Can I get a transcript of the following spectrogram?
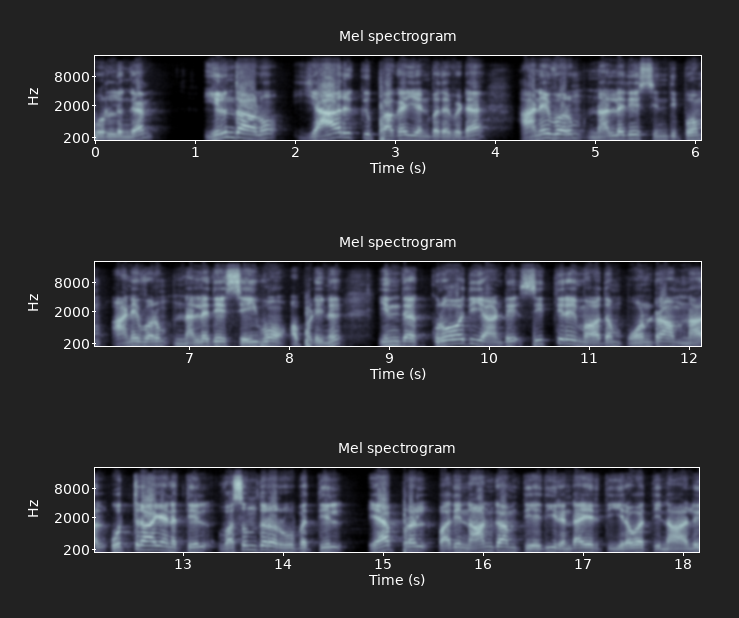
பொருளுங்க. இருந்தாலும் யாருக்கு பகை என்பதை விட அனைவரும் நல்லதே சிந்திப்போம் அனைவரும் நல்லதே செய்வோம் அப்படின்னு இந்த குரோதி ஆண்டு சித்திரை மாதம் ஒன்றாம் நாள் உத்தராயணத்தில் வசுந்தர ரூபத்தில் ஏப்ரல் பதினான்காம் தேதி ரெண்டாயிரத்தி இருபத்தி நாலு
